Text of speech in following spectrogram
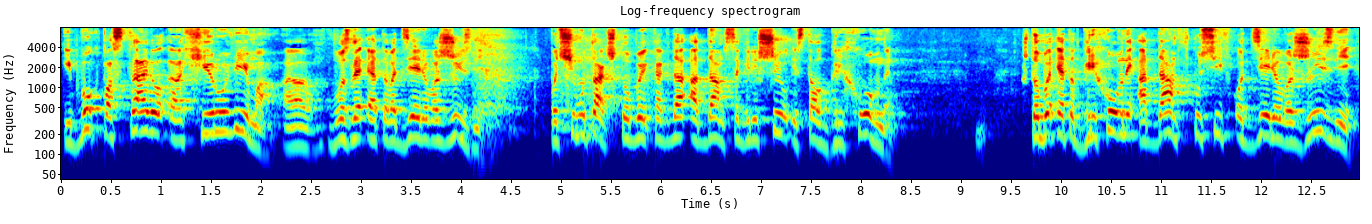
и Бог поставил э, Херувима э, возле этого дерева жизни. Почему так? Чтобы когда Адам согрешил и стал греховным – чтобы этот греховный Адам, вкусив от дерева жизни,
